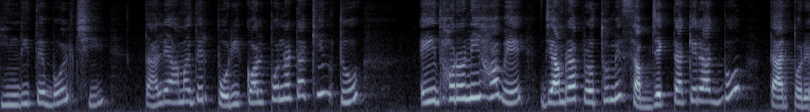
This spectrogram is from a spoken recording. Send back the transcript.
হিন্দিতে বলছি, তাহলে আমাদের পরিকল্পনাটা কিন্তু এই ধরনেরই হবে যে আমরা প্রথমে সাবজেক্টটাকে রাখব, তারপরে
